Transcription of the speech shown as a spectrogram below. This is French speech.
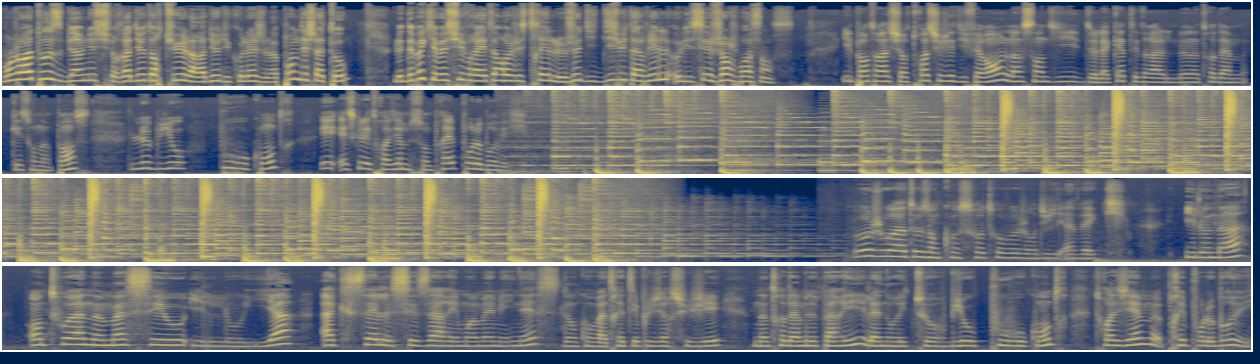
Bonjour à tous, bienvenue sur Radio Tortue, la radio du collège de la Pente des Châteaux. Le débat qui va suivre a été enregistré le jeudi 18 avril au lycée Georges Brassens. Il portera sur trois sujets différents l'incendie de la cathédrale de Notre-Dame, qu'est-ce qu'on en pense Le bio, pour ou contre Et est-ce que les troisièmes sont prêts pour le brevet? Bonjour à tous, donc on se retrouve aujourd'hui avec Ilona, Antoine Maceo Iloya, Axel César et moi-même Inès. Donc on va traiter plusieurs sujets. Notre-Dame de Paris, la nourriture bio pour ou contre. Troisième, prêt pour le brevet.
